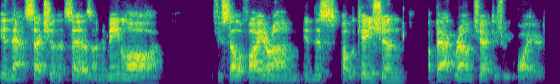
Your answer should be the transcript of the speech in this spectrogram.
in that section that says under Maine law, if you sell a firearm in this publication, a background check is required.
